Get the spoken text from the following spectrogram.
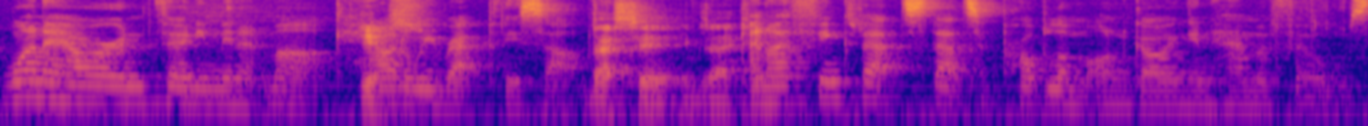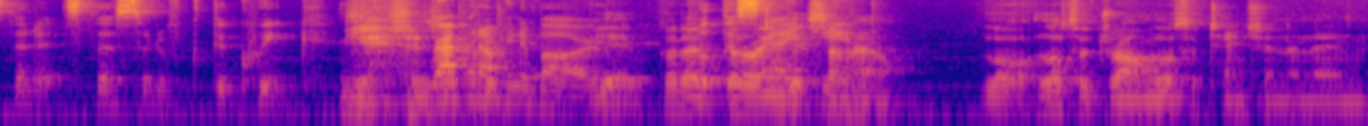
one hour and 30 minute mark. How Yes. do we wrap this up? That's it exactly. And I think that's that's a problem ongoing in Hammer films that it's the sort of the quick yeah, wrap it up in a bow. Yeah, got to put the got to end it somehow. Lot, lots of drama, lots of tension, and then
